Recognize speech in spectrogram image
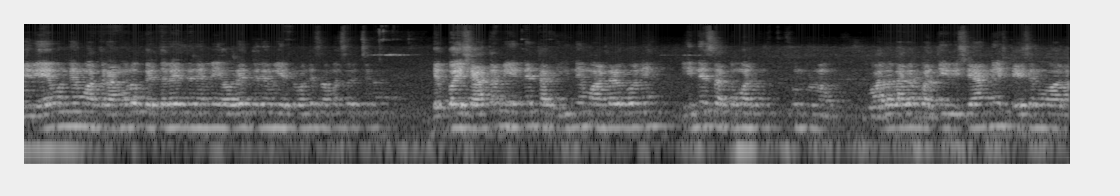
మేము ఏమున్నాం మా గ్రామంలో పెద్దలైతేనేమి ఎవరైతేనేమి ఎటువంటి సమస్య వచ్చినా డెబ్బై శాతం ఈయనే ఈయనే మాట్లాడుకొని ఈయనే సర్దుమనుకుంటున్నాం వాళ్ళలాగా ప్రతి విషయాన్ని స్టేషన్ వాళ్ళ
